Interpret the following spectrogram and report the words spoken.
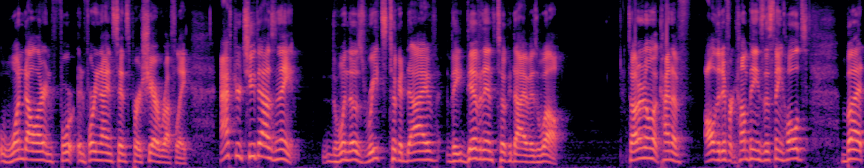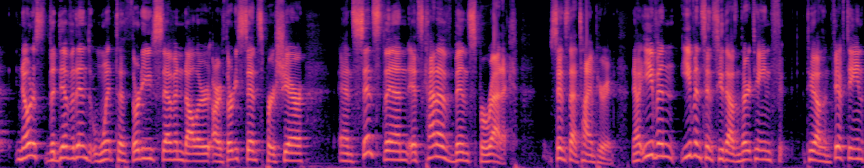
$1.49 per share roughly. After 2008, when those REITs took a dive, the dividends took a dive as well. So I don't know what kind of all the different companies this thing holds, but notice the dividend went to $37 or 30 cents per share. And since then, it's kind of been sporadic since that time period. Now, even even since 2013, 2015,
